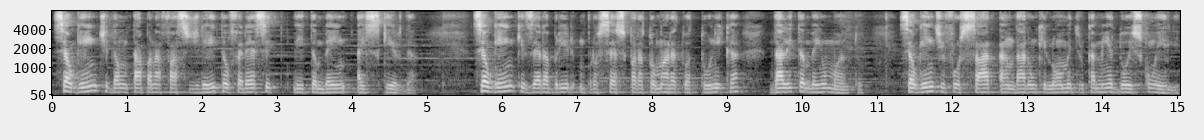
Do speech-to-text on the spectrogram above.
se alguém te dá um tapa na face direita, oferece-lhe também a esquerda. Se alguém quiser abrir um processo para tomar a tua túnica, dá-lhe também o um manto. Se alguém te forçar a andar um quilômetro, caminha dois com ele.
